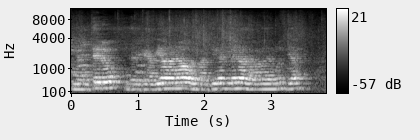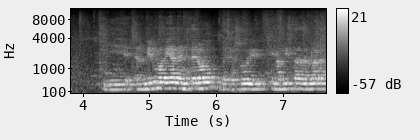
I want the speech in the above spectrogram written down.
me entero de que había ganado el Martínez Mena de Habana de Murcia y el mismo día me entero de que soy finalista de Lara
